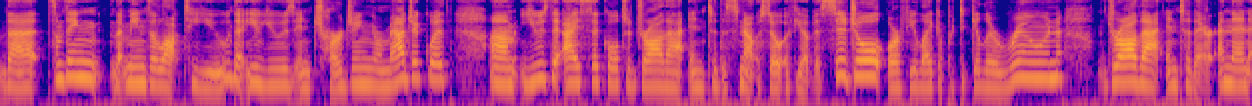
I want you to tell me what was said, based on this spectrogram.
that something that means a lot to you that you use in charging your magic with um, use the icicle to draw that into the snow so if you have a sigil or if you like a particular rune draw that into there and then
